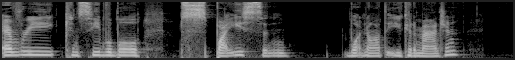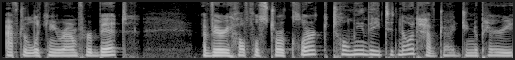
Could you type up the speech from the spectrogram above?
every conceivable spice and whatnot that you could imagine. After looking around for a bit, a very helpful store clerk told me they did not have dried juniper,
